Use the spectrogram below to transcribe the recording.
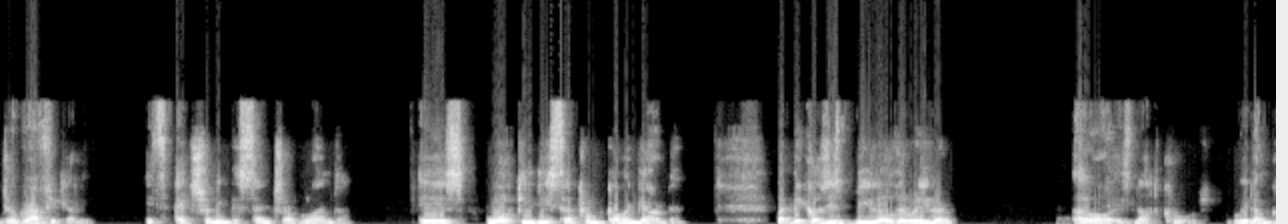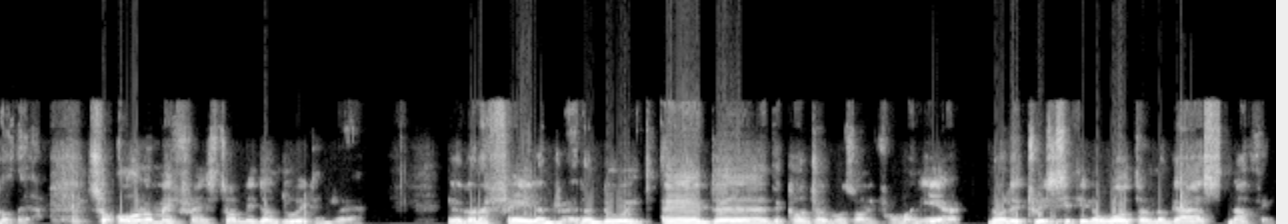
geographically, it's actually in the center of London, is walking distance from Covent Garden. But because it's below the river, oh, it's not cool. We don't go there. So all of my friends told me, don't do it, Andrea. You're going to fail, Andrea. Don't do it. And uh, the contract was only for one year. No electricity, no water, no gas, nothing.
